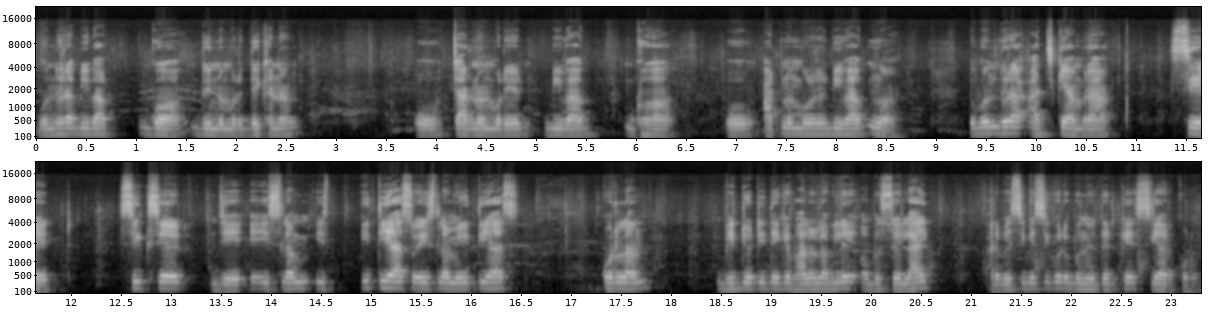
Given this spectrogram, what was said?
বন্ধুরা, বিভাগ গ, দুই নম্বরে দেখে নাও। ও চার নম্বরের বিভাগ ঘ ও আট নম্বরের বিভাগ উয়া তো বন্ধুরা, আজকে আমরা সেট সিক্সের যে ইসলাম ইস- ইতিহাস ও ইসলামের ইতিহাস করলাম। ভিডিওটি দেখে ভালো লাগলে অবশ্যই লাইক আর বেশি বেশি করে বন্ধুদেরকে শেয়ার করুন।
